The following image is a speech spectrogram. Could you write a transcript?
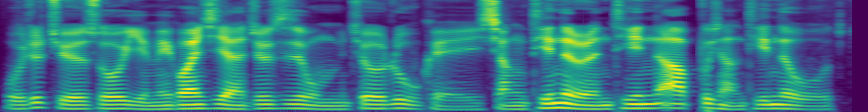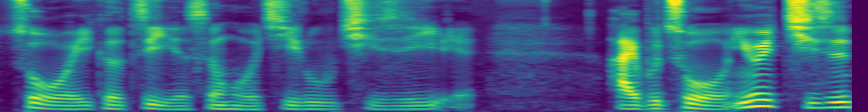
我就觉得说也没关系啊，就是我们就录给想听的人听啊，不想听的我作为一个自己的生活记录，其实也还不错。因为其实。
